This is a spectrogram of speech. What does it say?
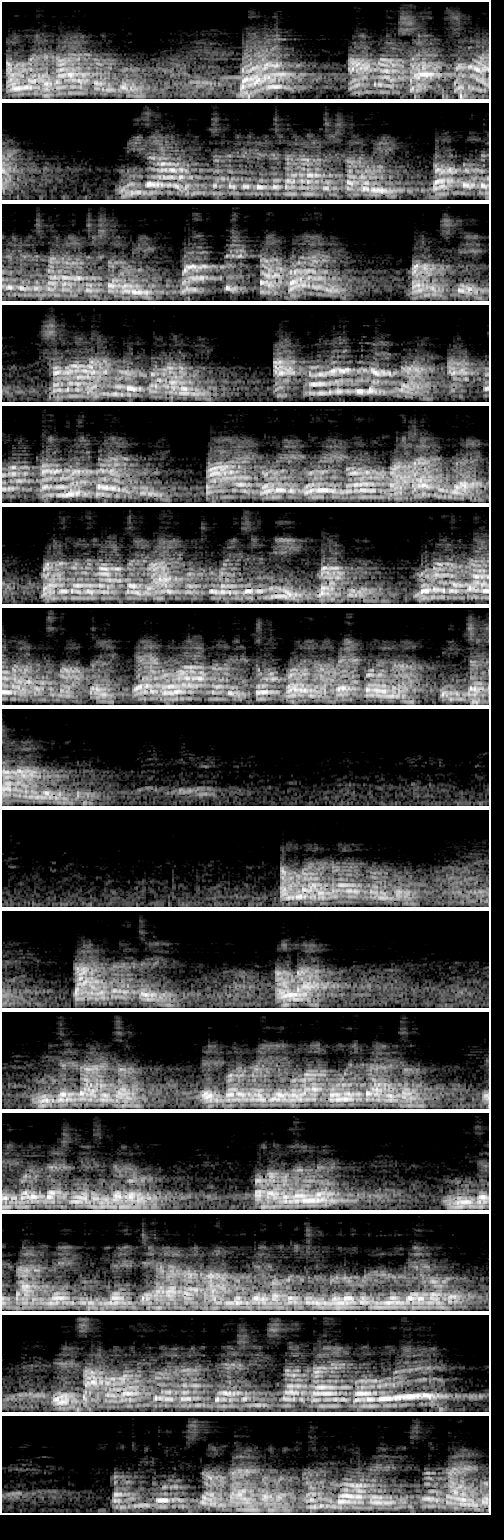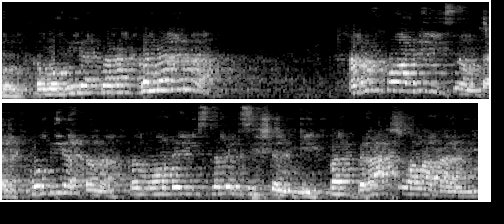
আল্লাহ হেদায়াত দান করুন। বরং আমরা সব সময় নিজেরাও হিংসা থেকে বেঁচে থাকার চেষ্টা করি, দ্বন্দ্ব থেকে বেঁচে থাকার চেষ্টা করি। প্রত্যেকটা বয়ানে মানুষকে সমাধানমূলক কথা বলি। আক্রমণমূলক নয়, আত্মরক্ষামূলক বয়ান করি। পায়ে ধরে ধরে, নরম ভাষায় বুঝাই। মাঝে মাঝে মাপ চাই, ভাই, কষ্ট পাইছেন নি? মাফ করে মোনাজাতে আল্লাহর কাছে মাপ চাই। এর আপনাদের চোখ ভরে না ভরে না। হিংসা সব আল্লাহ হেদায়ত দান করুন। কার হেদায়ত চাইলেন? আল্লাহ। নিজেরটা আগে চান। এরপরে মাইয়ে বলা, বউয়েরটা আগে চান। এরপরে দেশ নিয়ে চিন্তা করবেন কথা বুঝেন না নিজের দাড়ি নেই, টুপি নেই, চেহারাটা ভাল্লুকের মতো, চুলগুলো উল্লুকের মতো। এ চাপাবাজি করে খালি দেশে ইসলাম কায়েম করব রে। তুমি কোন ইসলাম কায়েম করবা? খালি মডেল ইসলাম কায়েম করুন। তো মদিনারটা না কা না না। আমরা মডেল ইসলাম চাই মদিনারটা না তো মডেল ইসলামের সিস্টেম কি ব্রাশওয়ালা দাড়ি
